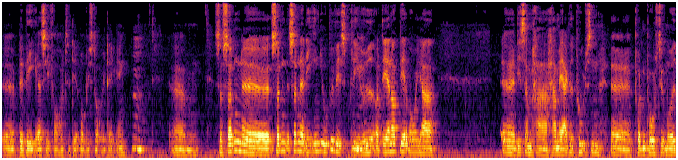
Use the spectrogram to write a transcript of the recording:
øh, bevæge os i forhold til der, hvor vi står i dag. Ikke? Mm. Øhm, så sådan, øh, sådan, sådan er det egentlig ubevidst blevet, mm. og det er nok der, hvor jeg øh, ligesom har, har mærket pulsen øh, på den positive måde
